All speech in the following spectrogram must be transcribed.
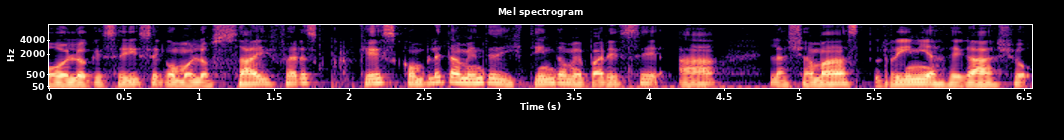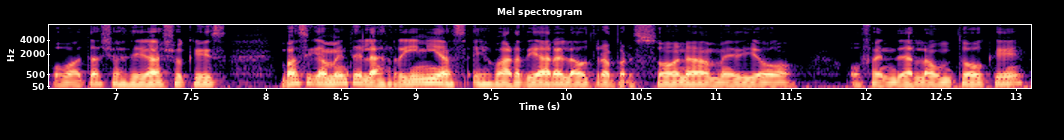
o lo que se dice como los ciphers, que es completamente distinto, me parece, a las llamadas riñas de gallo o batallas de gallo, que es básicamente las riñas es bardear a la otra persona, medio ofenderla un toque.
